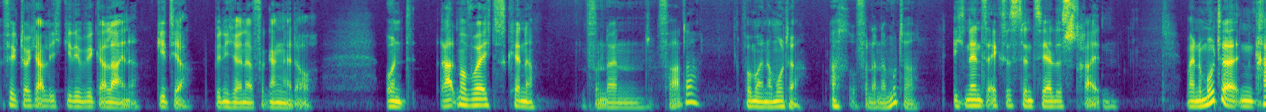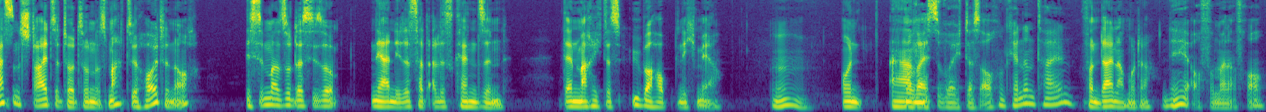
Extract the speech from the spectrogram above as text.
fickt euch alle, ich gehe den Weg alleine. Geht ja, bin ich ja in der Vergangenheit auch. Und rat mal, woher ich das kenne. Von deinem Vater? Von meiner Mutter. Ach, von deiner Mutter. Ich nenne es existenzielles Streiten. Meine Mutter in krassen Streitsituationen, das macht sie heute noch, ist immer so, dass sie so, ja, nee, das hat alles keinen Sinn. Dann mache ich das überhaupt nicht mehr. Mhm. Und ähm, weißt du, wo ich das auch kenne in Teilen? von deiner Mutter. Nee, auch von meiner Frau.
